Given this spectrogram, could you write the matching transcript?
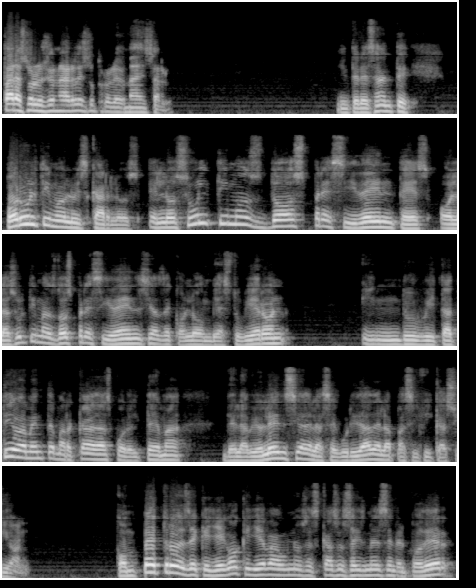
para solucionarle su problema de salud. Interesante. Por último, Luis Carlos, en los últimos dos presidentes o las últimas dos presidencias de Colombia estuvieron indubitativamente marcadas por el tema de la violencia, de la seguridad, de la pacificación. Con Petro, desde que llegó, que lleva unos escasos seis meses en el poder,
